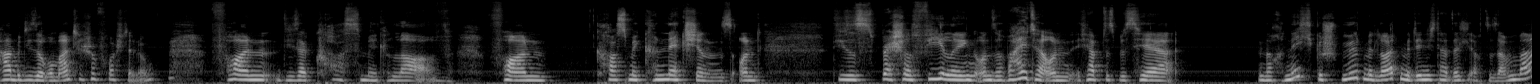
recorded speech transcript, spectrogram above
habe diese romantische Vorstellung von dieser Cosmic Love, von Cosmic Connections und dieses Special Feeling und so weiter. Und ich habe das bisher noch nicht gespürt mit Leuten, mit denen ich tatsächlich auch zusammen war.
